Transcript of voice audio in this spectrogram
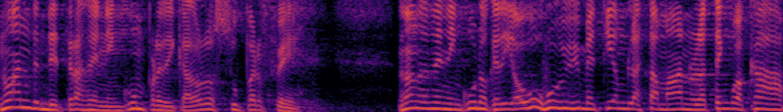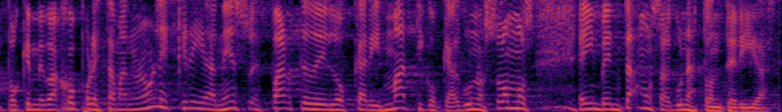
No anden detrás de ningún predicador super fe. No anden de ninguno que diga, uy, me tiembla esta mano, la tengo acá porque me bajó por esta mano. No le crean, eso es parte de los carismáticos que algunos somos e inventamos algunas tonterías.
